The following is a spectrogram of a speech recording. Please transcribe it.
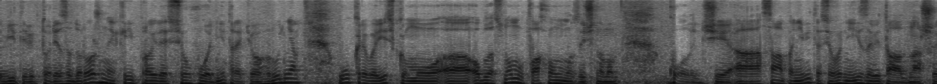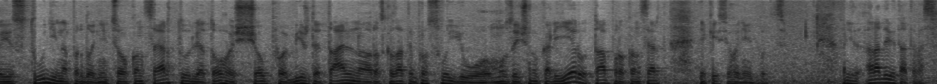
від Вікторії Задорожної, який пройде сьогодні, 3 грудня, у Криворізькому е, обласному фаховому музичному коледжі. А сама пані Віта сьогодні і завітала до нашої студії напередодні цього концерту для того, щоб більш детально розказати про свою музичну кар'єру та про концерт, який сьогодні відбудеться. Пані вітати вас.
